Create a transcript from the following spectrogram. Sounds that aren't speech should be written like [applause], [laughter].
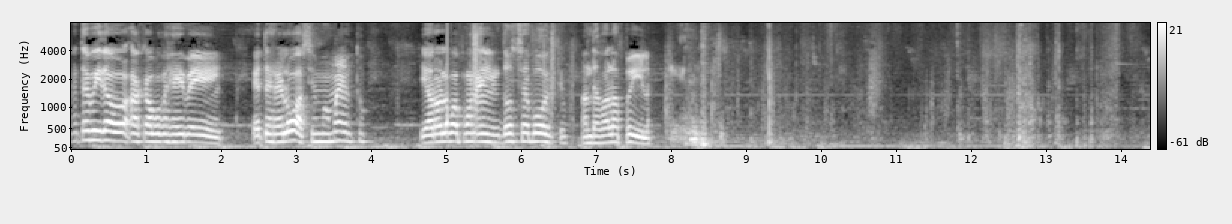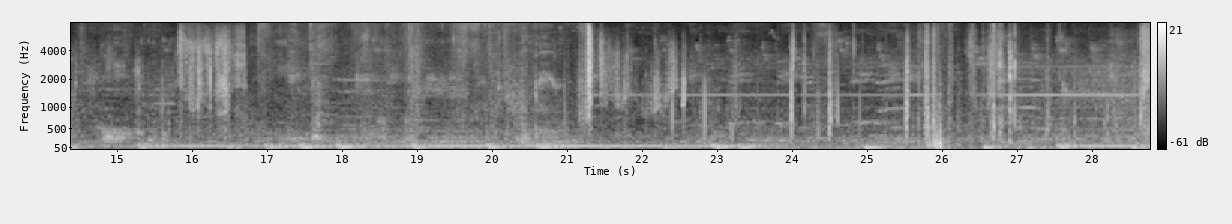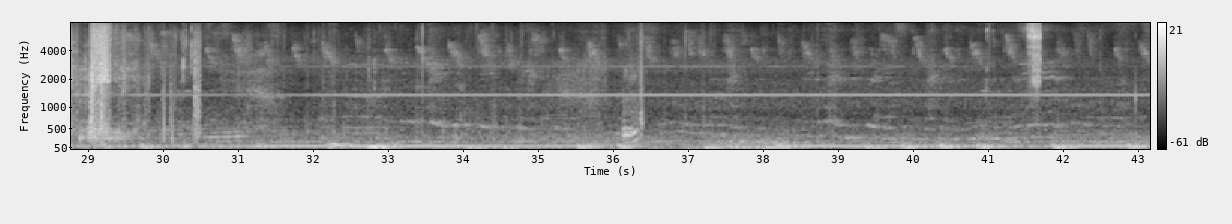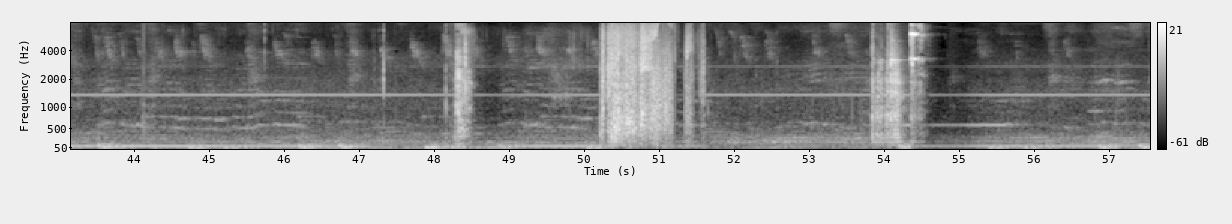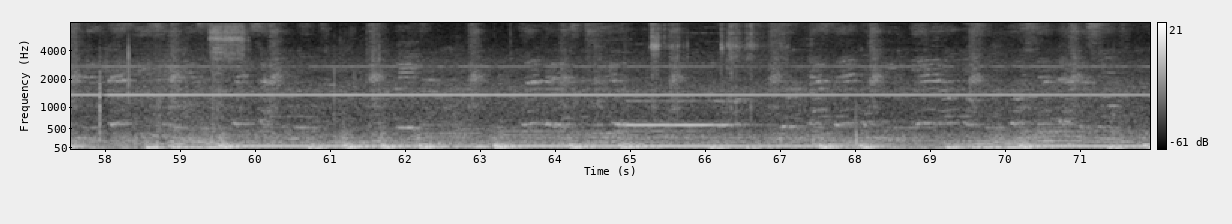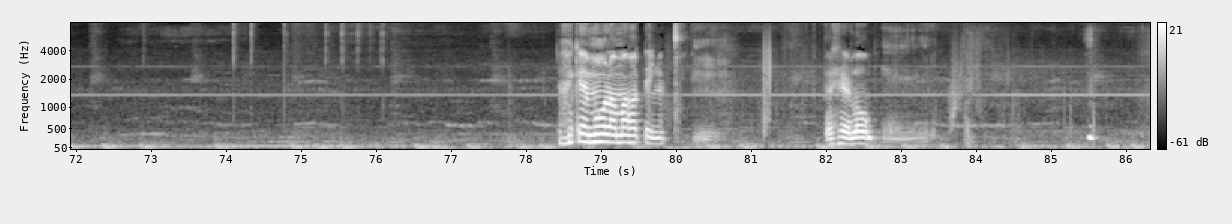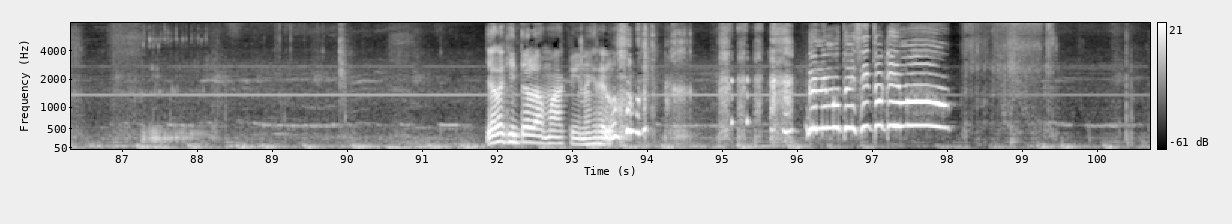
En este video acabo de ver este reloj hace un momento y ahora lo voy a poner en 12 voltios donde va la pila. bitch. Ay, que mola máquina. Este reloj. Ya le quité la máquina y reloj. [laughs]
